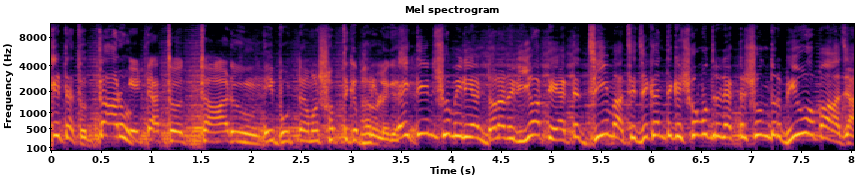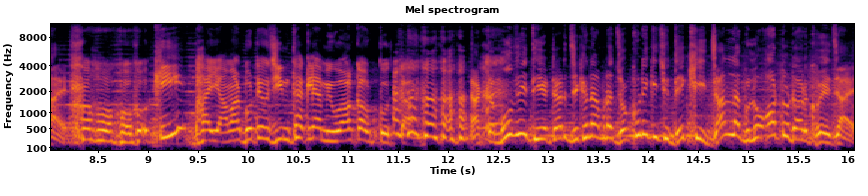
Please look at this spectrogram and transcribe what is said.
এটা তো দারুণ। এটা তো দারুণ। এই বোটটা আমার সব থেকে ভালো লেগেছে। এই তিনশো মিলিয়ন ডলারের ইয়টে একটা জিম আছে যেখান থেকে সমুদ্রের একটা সুন্দর ভিউও পাওয়া যায়। কি? ভাই আমার বোটেও জিম থাকলে আমি ওয়ার্কআউট করতাম। একটা মুভি থিয়েটার যেখানে আমরা যখনই কিছু দেখি জানলাগুলো অটো ডার্ক হয়ে যায়।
